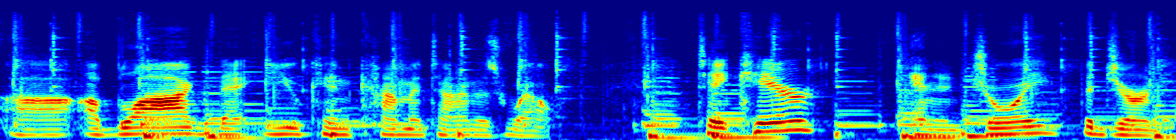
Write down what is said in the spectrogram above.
uh, a blog that you can comment on as well. Take care and enjoy the journey.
